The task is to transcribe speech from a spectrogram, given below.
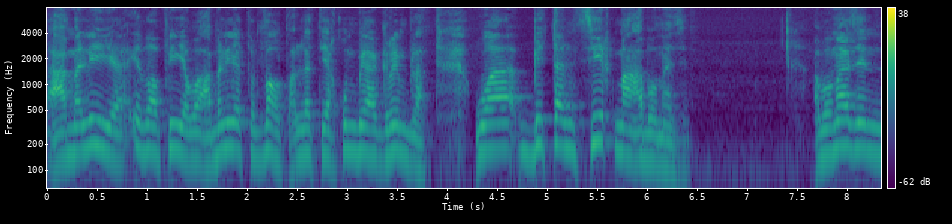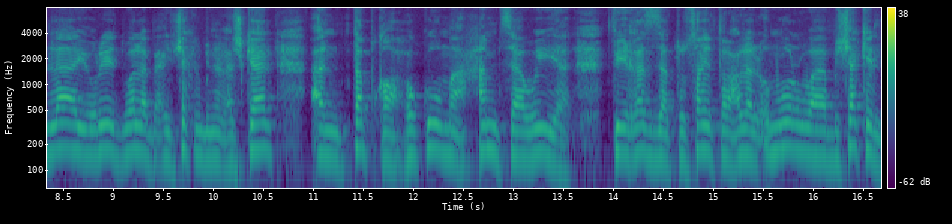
عملية إضافية وعملية الضغط التي يقوم بها جرينبلات وبتنسيق مع أبو مازن. أبو مازن لا يريد ولا بأي شكل من الأشكال أن تبقى حكومة حمساوية في غزة تسيطر على الأمور وبشكل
